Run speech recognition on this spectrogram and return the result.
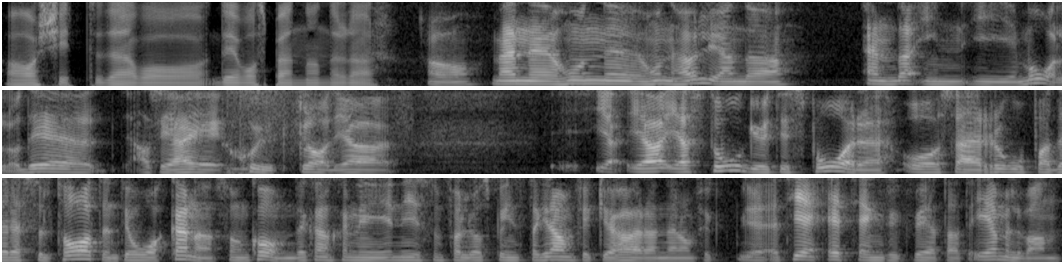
Ja, shit. Det där var, det var spännande det där. Ja, men eh, hon, hon höll ju ända, ända in i mål och det... Alltså jag är sjukt glad. Jag, jag, jag, jag stod ute i spåret och så här ropade resultaten till åkarna som kom. Det kanske ni, ni som följer oss på Instagram fick ju höra när de fick... Ett gäng, ett gäng fick veta att Emil vann.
